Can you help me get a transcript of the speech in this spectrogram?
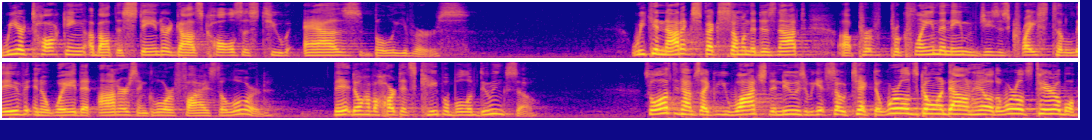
we are talking about the standard God calls us to as believers. We cannot expect someone that does not uh, pro- proclaim the name of Jesus Christ to live in a way that honors and glorifies the Lord. They don't have a heart that's capable of doing so. So oftentimes, like you watch the news and we get so ticked. The world's going downhill. The world's terrible.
